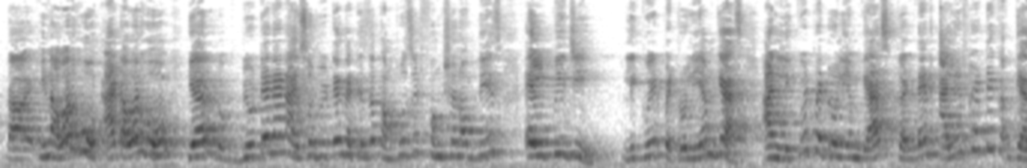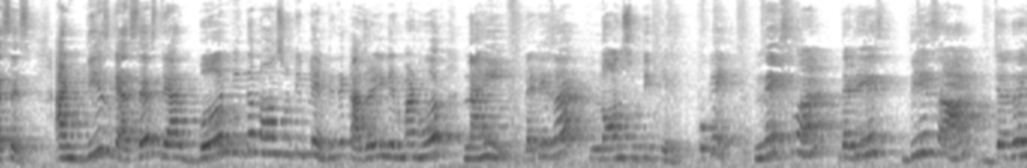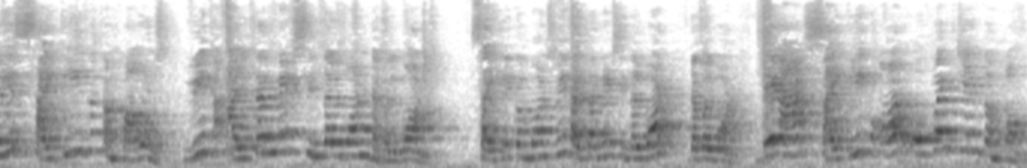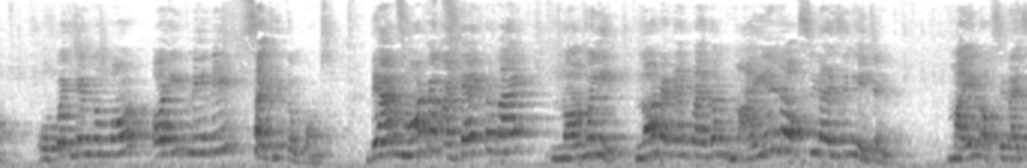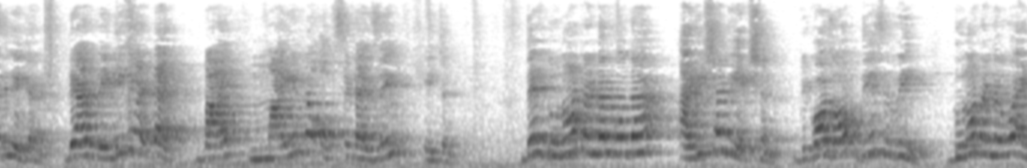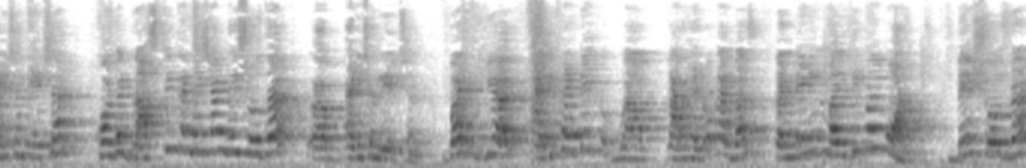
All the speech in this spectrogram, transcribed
uh, in our home, at our home, here butane and isobutane, that is the composite function of this LPG, liquid petroleum gas. And liquid petroleum gas contain aliphatic gases. and these gases they are burned with the non sooty flame तिथे काजळी निर्माण होत नाही that is a non sooty flame okay next one that is these are generally cyclic compounds with alternate single bond double bond cyclic compounds with alternate single bond double bond they are cyclic or open chain compound open chain compound or it may be cyclic compounds. They are not attacked by normally, not attacked by the mild oxidizing agent. Mild oxidizing agent. They are readily attacked by mild oxidizing agent. They do not undergo the addition reaction because of this ring. Do not undergo addition reaction. For the drastic condition, they show the uh, addition reaction. But here aliphatic uh, hydrocarbons containing multiple bond they shows the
